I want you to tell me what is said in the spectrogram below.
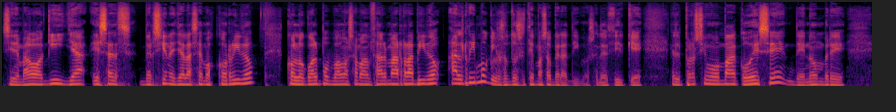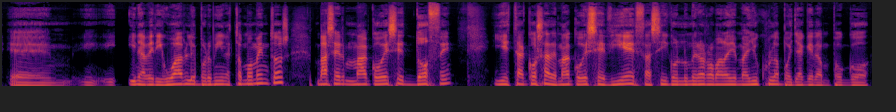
Sin embargo, aquí ya esas versiones ya las hemos corrido, con lo cual pues vamos a avanzar más rápido al ritmo que los otros sistemas operativos. Es decir, que el próximo Mac OS, de nombre eh, inaveriguable por mí en estos momentos, va a ser Mac OS 12 y esta cosa de Mac OS 10, así con números romanos y en mayúscula, pues ya queda un poco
